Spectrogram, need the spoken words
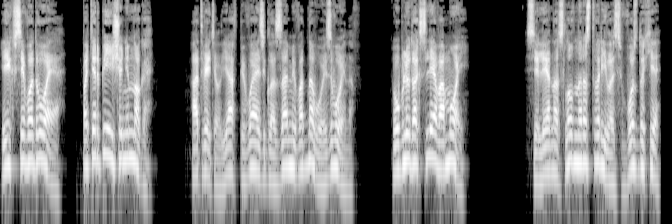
«Их всего двое. Потерпи еще немного», — ответил я, впиваясь глазами в одного из воинов. Ублюдок слева мой!» Селена словно растворилась в воздухе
